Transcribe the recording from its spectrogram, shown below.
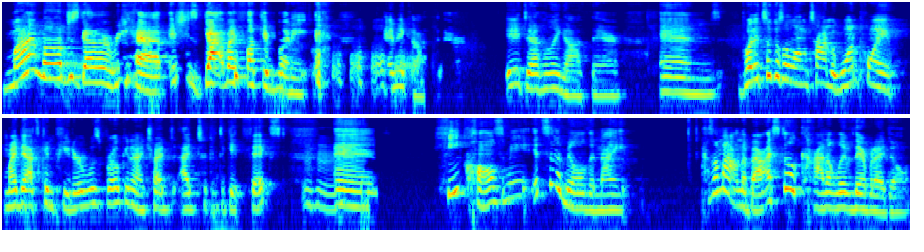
my mom just got out of rehab and she's got my fucking money and it got there. It definitely got there. And but it took us a long time. At one point, my dad's computer was broken, and I tried. I took it to get fixed, Mhm. and he calls me. It's in the middle of the night because I'm out and about. I still kind of live there, but I don't.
